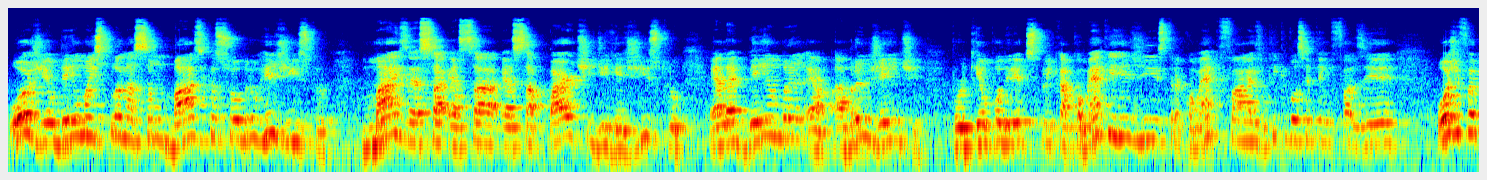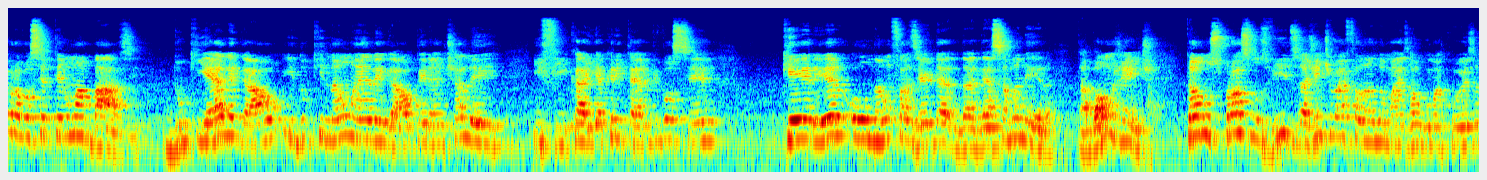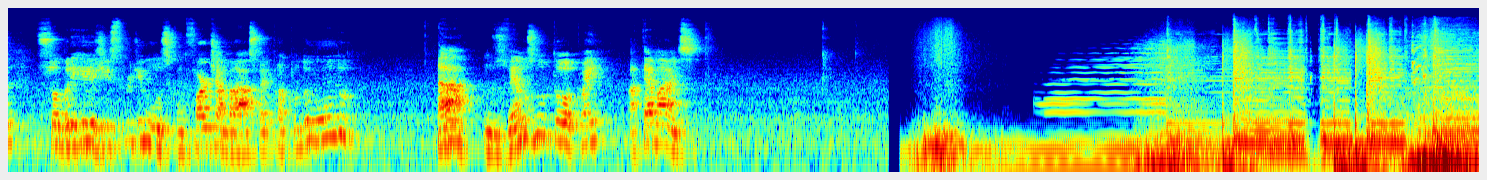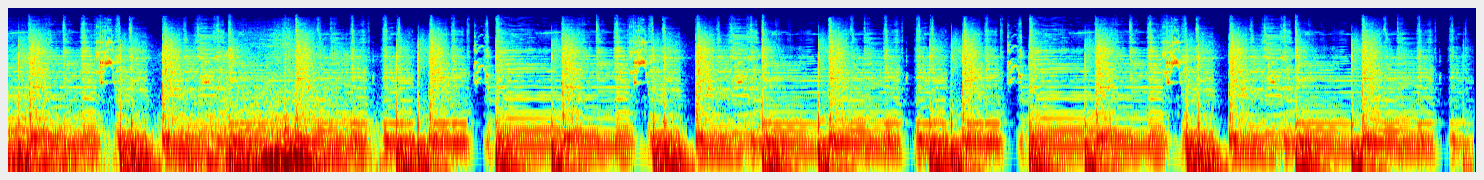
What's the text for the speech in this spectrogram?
Hoje eu dei uma explanação básica sobre o registro, mas essa, essa, essa parte de registro ela é bem é abrangente, porque eu poderia te explicar como é que registra, como é que faz, o que, que você tem que fazer. Hoje foi para você ter uma base do que é legal e do que não é legal perante a lei. E fica aí a critério de você querer ou não fazer da, da, dessa maneira. Tá bom, gente? Então, nos próximos vídeos, a gente vai falando mais alguma coisa sobre registro de música. Um forte abraço aí para todo mundo. Ah, nos vemos no topo, hein? Até mais!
